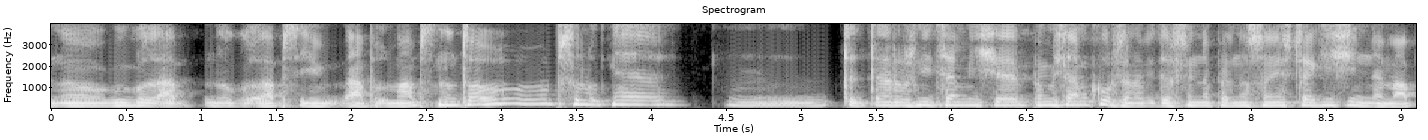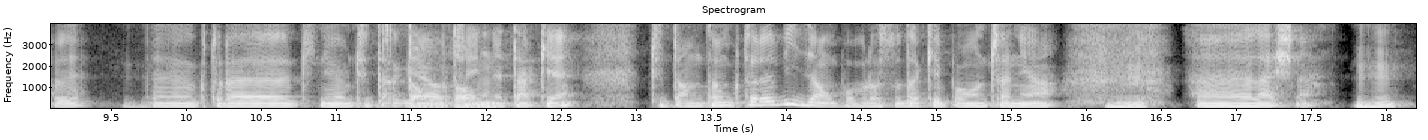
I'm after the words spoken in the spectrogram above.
no, Google, App, Google Apps i Apple Maps, no to absolutnie mm, te, te różnice mi się, pomyślałem, kurczę, no widocznie na pewno są jeszcze jakieś inne mapy, y, które, czy nie wiem, czy Targeo, czy inne takie, czy TomTom, które widzą po prostu takie połączenia e, leśne. Mhm.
